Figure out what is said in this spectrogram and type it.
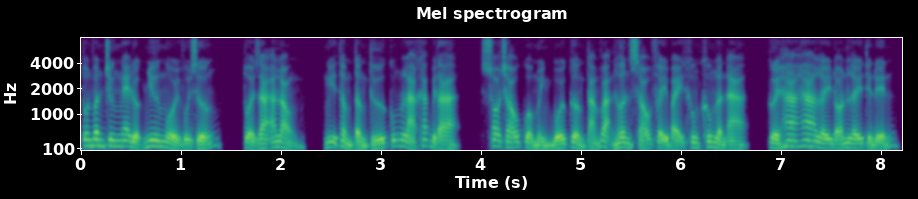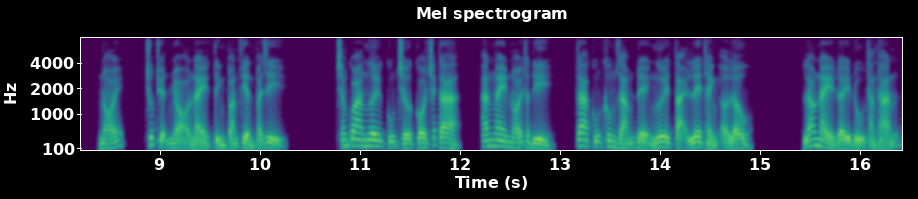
tôn vân trưng nghe được như ngồi vui sướng, tuổi già an lòng nghĩ thầm tầng thứ cũng là khác biệt ta, so cháu của mình bối cường tám vạn hơn sáu phẩy bảy không không lần a, cười ha ha lấy đón lấy tiền đến, nói, chút chuyện nhỏ này tính toán phiền phái gì? Chẳng qua ngươi cũng chớ có trách ta, ăn ngay nói thật đi, ta cũng không dám để ngươi tại lê thành ở lâu. Lão này đầy đủ thẳng thắn,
